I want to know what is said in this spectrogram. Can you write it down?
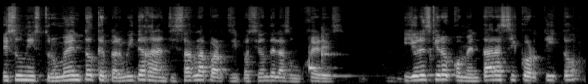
es un instrumento que permite garantizar la participación de las mujeres. Y yo les quiero comentar así cortito,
